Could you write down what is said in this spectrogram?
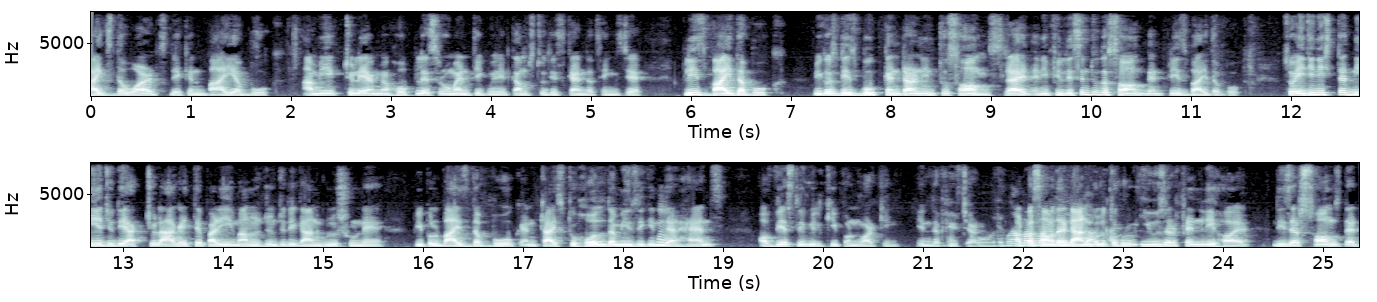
likes the words they can buy a book আমি actually I am hopeless romantic when it comes to this kind of things যে please buy the book because this book can turn into songs right? And if you listen to the song then please buy the book. So এই জিনিসটা নিয়ে যদি অ্যাকচুয়ালি আগাইতে পারি মানুষজন যদি গানগুলো শুনে people buys the book and tries to hold the music in. Their hands obviously will keep on working in the future আর প্লাস আমাদের গানগুলো তো খুব ইউজার ফ্রেন্ডলি হয়। These are songs that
